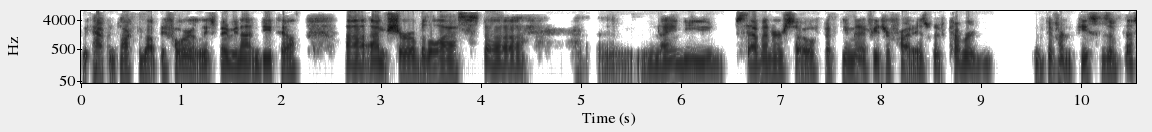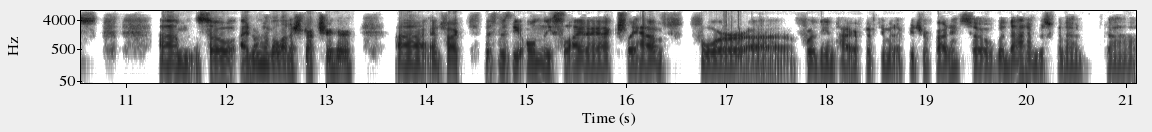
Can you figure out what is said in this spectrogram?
we haven't talked about before, at least maybe not in detail. Uh, I'm sure over the last, uh, 97 or so 15 minute feature Fridays, we've covered different pieces of this. Um, so I don't have a lot of structure here. Uh, in fact, this is the only slide I actually have for uh, for the entire 50 minute feature Friday. So with that, I'm just going to uh,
